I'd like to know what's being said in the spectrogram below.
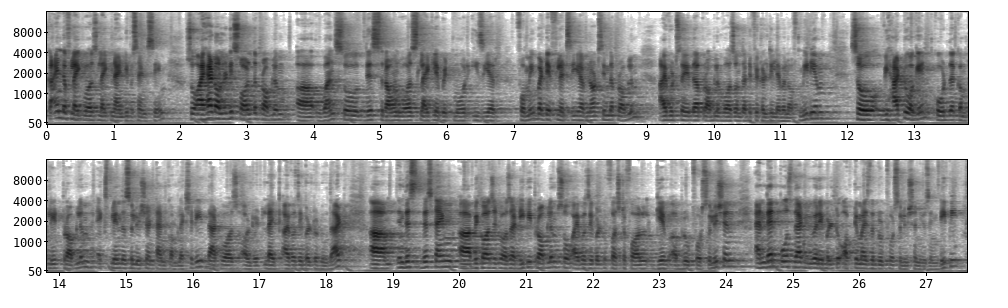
kind of like was like 90% same. So I had already solved the problem uh, once so this round was slightly a bit more easier for me but if let's say you have not seen the problem I would say the problem was on the difficulty level of medium. So we had to again code the complete problem explain the solution time complexity. That was already like I was able to do that. Um, in this this time uh, because it was a DP problem so I was able to first of all give a brute force solution. And then post that we were able to optimize the brute force solution using DP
